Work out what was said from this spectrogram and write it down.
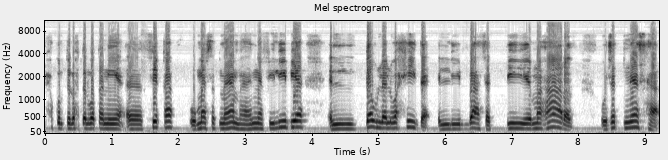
حكومه الوحدة الوطنية ثقة ومارست مهامها هنا في ليبيا الدولة الوحيدة اللي بعثت بمعارض وجدت ناسها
